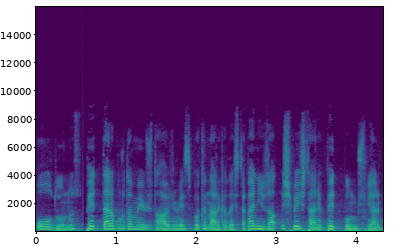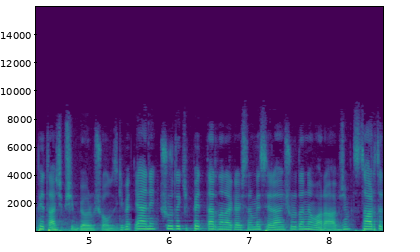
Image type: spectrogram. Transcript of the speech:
olduğunuz petler burada mevcut abicim. Bakın arkadaşlar ben 165 tane pet bulmuşum. Yani pet açmışım görmüş olduğunuz gibi. Yani şuradaki petlerden arkadaşlar mesela şurada ne var abicim? Starter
